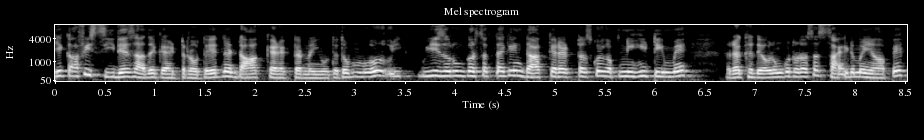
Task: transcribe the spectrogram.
ये काफ़ी सीधे साधे कैरेक्टर होते हैं, इतने डार्क कैरेक्टर नहीं होते। तो वो ये ज़रूर कर सकता है कि इन डार्क कैरेक्टर्स को अपनी ही टीम में रख दे और उनको थोड़ा सा साइड में यहाँ पे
